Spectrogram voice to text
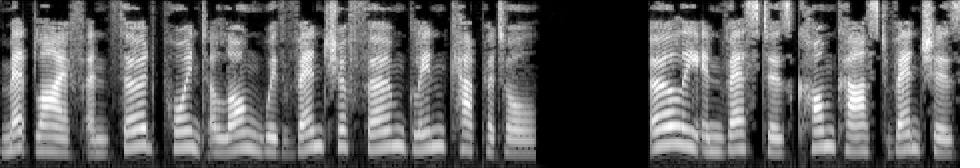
MetLife and Third Point along with venture firm Glynn Capital. Early investors Comcast Ventures,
